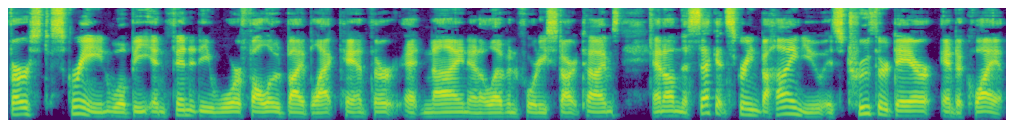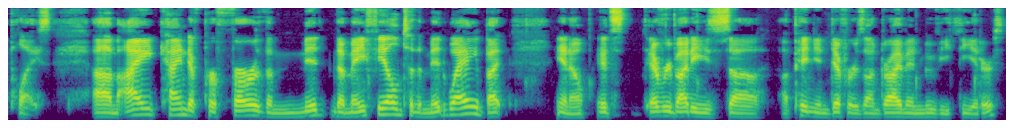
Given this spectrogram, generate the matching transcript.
first screen will be Infinity War followed by Black Panther at 9 and 11:40 start times, and on the second screen behind you is Truth or Dare and A Quiet Place. Um, I kind of prefer the mid the Mayfield to the Midway, but you know it's everybody's uh, opinion differs on drive-in movie theaters.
